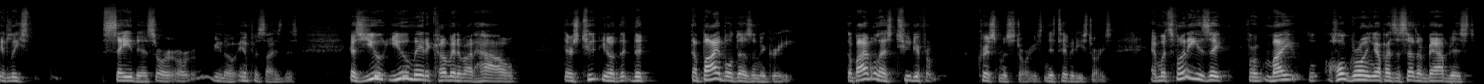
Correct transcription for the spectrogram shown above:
at least say this or, or you know emphasize this because you you made a comment about how there's two you know the, the the Bible doesn't agree. The Bible has two different Christmas stories, nativity stories. And what's funny is that for my whole growing up as a Southern Baptist,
